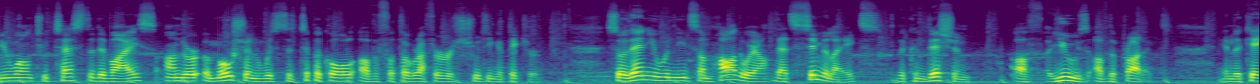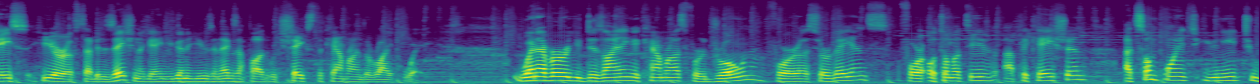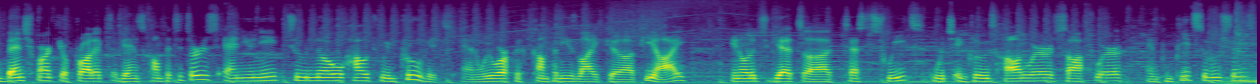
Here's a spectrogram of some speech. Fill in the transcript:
you want to test the device under a motion which is typical of a photographer shooting a picture. So then you would need some hardware that simulates the condition of use of the product. In the case here of stabilization again, you're going to use an hexapod which shakes the camera in the right way. Whenever you're designing a cameras for a drone, for surveillance, for automotive application, at some point you need to benchmark your product against competitors and you need to know how to improve it. And we work with companies like uh, PI in order to get a test suite which includes hardware, software and complete solutions.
